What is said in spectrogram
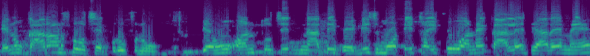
એનું કારણ શું છે proof નું? કે હું અનુસૂચિત જ્ઞાતિ ભેગી જ મોટી થઈ છું અને કાલે જ્યારે મેં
